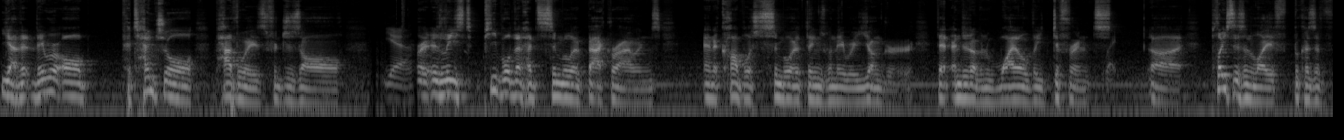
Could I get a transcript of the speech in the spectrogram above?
yeah th- they were all potential pathways for Jezal yeah or at least people that had similar backgrounds and accomplished similar things when they were younger that ended up in wildly different Right. uh, places in life because of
